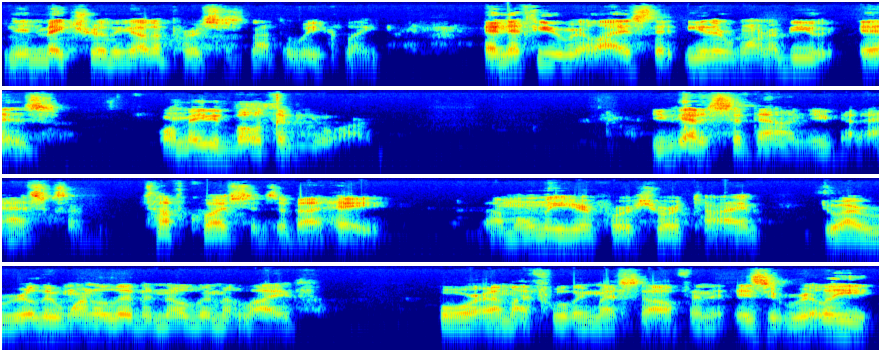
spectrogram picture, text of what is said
You need to make sure the other person's not the weak link. And if you realize that either one of you is, or maybe both of you are, you've got to sit down you've got to ask some tough questions about, hey, I'm only here for a short time. Do I really want to live a no limit life? or am I fooling myself? And is it really,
